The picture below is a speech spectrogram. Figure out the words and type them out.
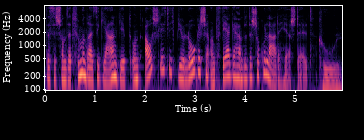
das es schon seit 35 Jahren gibt und ausschließlich biologische und fair gehandelte Schokolade herstellt. Cool.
